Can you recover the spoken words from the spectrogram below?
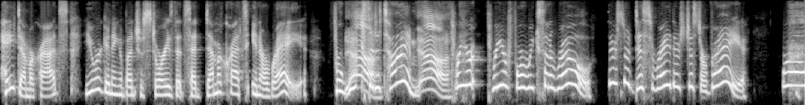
hey, Democrats, you were getting a bunch of stories that said Democrats in array for yeah. weeks at a time. Yeah. Three or three or four weeks in a row. There's no disarray, there's just array. We're all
